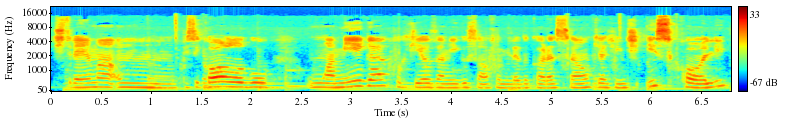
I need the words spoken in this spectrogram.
Extrema, um psicólogo, uma amiga, porque os amigos são a família do coração que a gente escolhe.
